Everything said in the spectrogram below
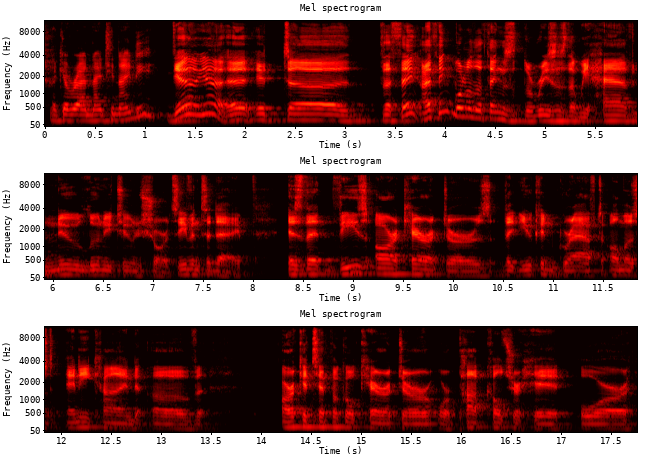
Like around 1990? Yeah, yeah. It, it uh, the thing. I think one of the things, the reasons that we have new Looney Tunes shorts even today, is that these are characters that you can graft almost any kind of archetypical character or pop culture hit or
